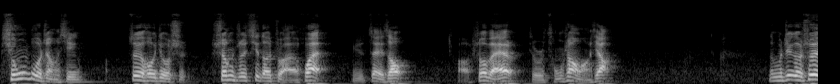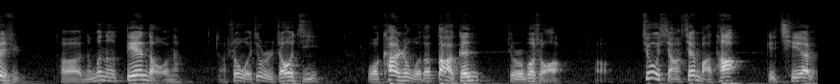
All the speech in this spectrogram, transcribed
胸部整形，最后就是生殖器的转换与再造。啊，说白了就是从上往下。那么这个顺序它能不能颠倒呢？啊，说我就是着急，我看着我的大根就是不爽。就想先把它给切了，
